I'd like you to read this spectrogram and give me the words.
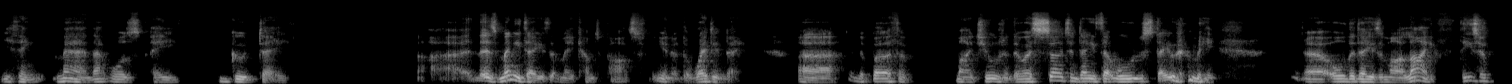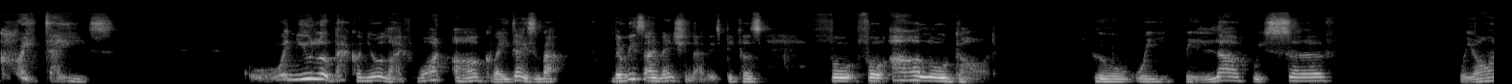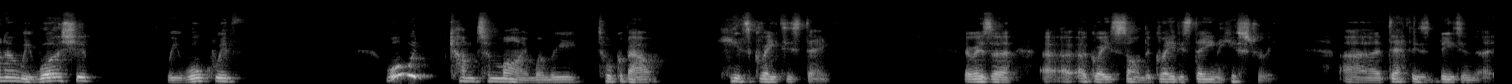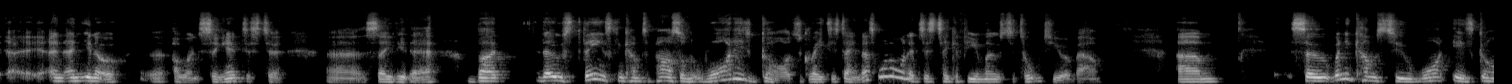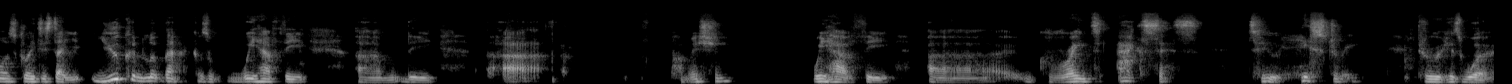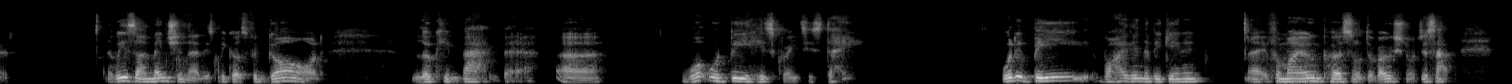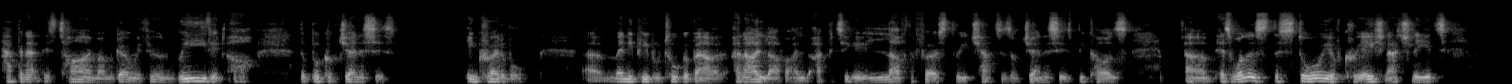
you think, man, that was a good day. Uh, there's many days that may come to pass. You know, the wedding day, uh, the birth of my children. There are certain days that will stay with me uh, all the days of my life. These are great days. When you look back on your life, what are great days? And the reason I mention that is because for for our Lord God, who we, we love, we serve, we honor, we worship, we walk with. What would come to mind when we talk about his greatest day? There is a, a, a great song, The Greatest Day in History. Uh, death is beaten. Uh, uh, and, and, you know, uh, I won't sing it just to uh, save you there, but those things can come to pass on what is God's greatest aim. That's what I want to just take a few moments to talk to you about. Um, so when it comes to what is God's greatest day, you can look back because we have the um, the uh, permission, we have the uh, great access to history through His Word. The reason I mention that is because for God, looking back there, uh, what would be his greatest day? Would it be right in the beginning? Uh, for my own personal devotional, just ha- happened at this time. I'm going through and reading, oh, the book of Genesis. Incredible. Uh, many people talk about, and I love, I, I, particularly love the first three chapters of Genesis because, um, as well as the story of creation, actually, it's,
